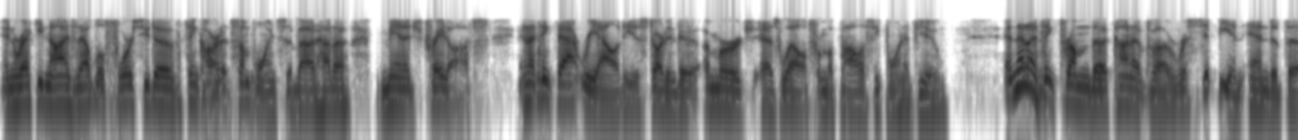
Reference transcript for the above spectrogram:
and recognize that will force you to think hard at some points about how to manage trade offs. And I think that reality is starting to emerge as well from a policy point of view. And then I think from the kind of uh, recipient end of the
